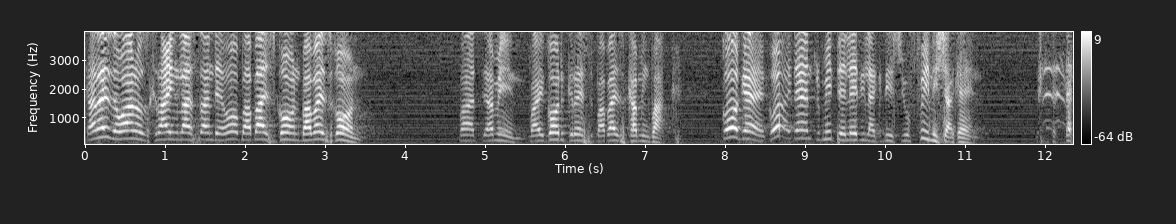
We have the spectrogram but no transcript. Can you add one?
Kana is the one who was crying last Sunday. Oh, Baba is gone. Baba is gone. But I mean, by God's grace, Baba is coming back. Go again. Go again to meet a lady like this. You finish again.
